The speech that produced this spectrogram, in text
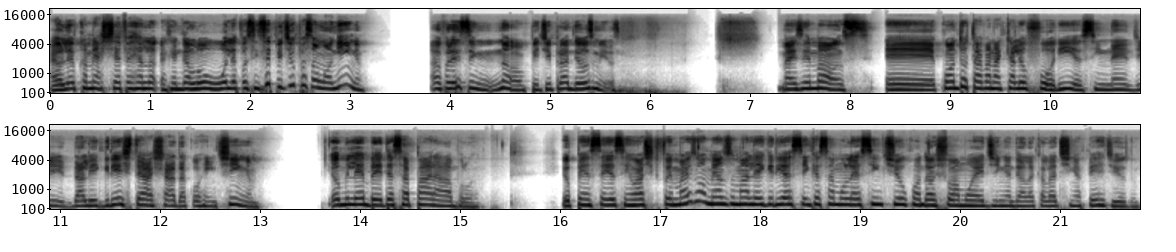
Aí eu lembro que a minha chefe regalou o olho e falou assim: Você pediu para São Longuinho? Aí eu falei assim: Não, pedi para Deus mesmo. Mas, irmãos, é, quando eu estava naquela euforia, assim, né, de, da alegria de ter achado a correntinha, eu me lembrei dessa parábola. Eu pensei assim, eu acho que foi mais ou menos uma alegria assim que essa mulher sentiu quando achou a moedinha dela que ela tinha perdido.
